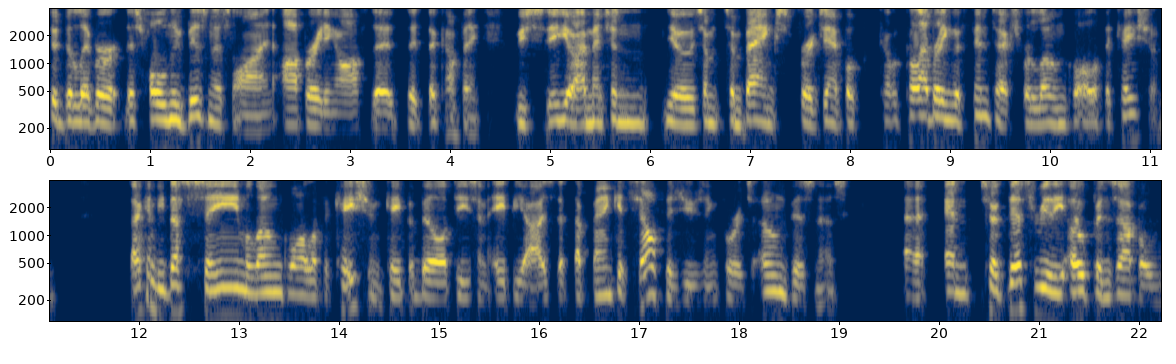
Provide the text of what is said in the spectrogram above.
to deliver this whole new business line operating off the, the, the company. We see, you know, I mentioned, you know, some, some banks, for example, co collaborating with fintechs for loan qualification. That can be the same loan qualification capabilities and APIs that the bank itself is using for its own business. Uh, and so this really opens up a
